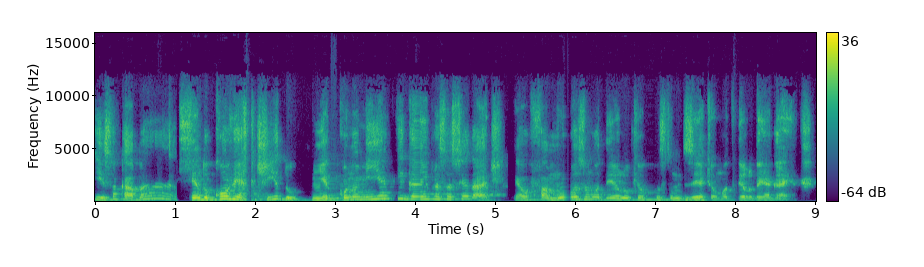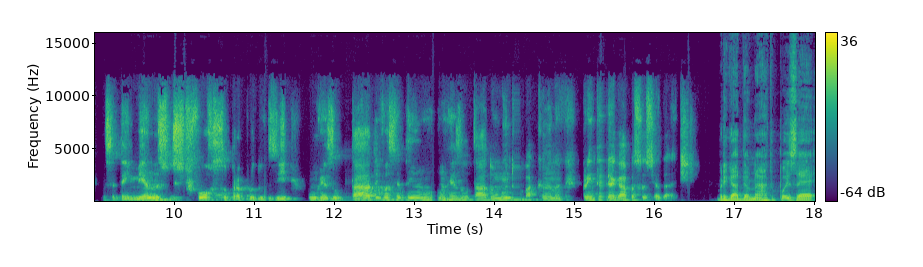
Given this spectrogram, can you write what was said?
E isso acaba sendo convertido em economia e ganho para a sociedade. É o famoso modelo que eu costumo dizer que é o modelo ganha-ganha. Você tem menos esforço para produzir um resultado e você tem um, um resultado muito bacana para entregar para a sociedade. Obrigado, Leonardo. Pois é,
